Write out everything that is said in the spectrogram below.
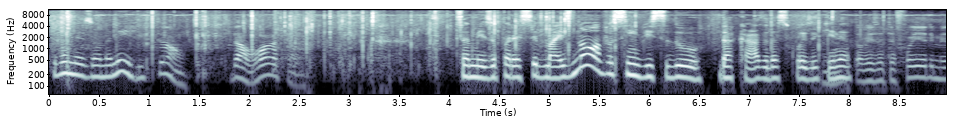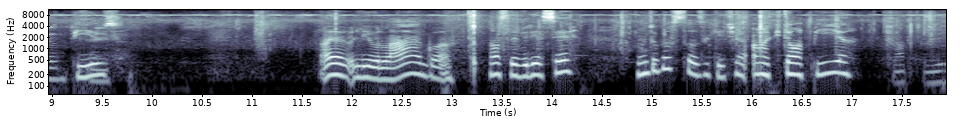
Você viu a mesona ali? Então, que da hora, cara. Essa mesa parece ser mais nova, assim, vista do, da casa, das coisas aqui, né? Talvez até foi ele mesmo. Piso. fez. Olha ali o lago, ó. Nossa, deveria ser muito gostoso aqui. Tia. Ó, aqui tem uma pia. Uma pia.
